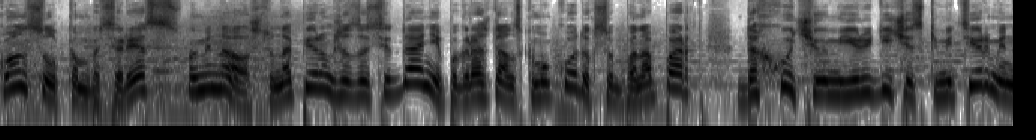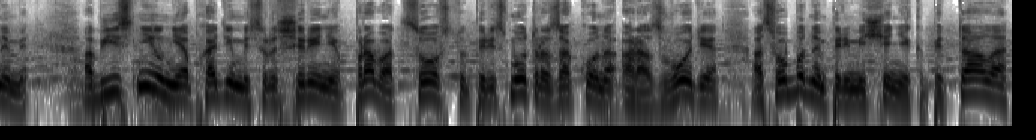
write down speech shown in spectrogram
Консул Камбасерес вспоминал, что на первом же заседании по Гражданскому кодексу Бонапарт доходчивыми юридическими терминами объяснил необходимость расширения прав отцовства, пересмотра закона о разводе, о свободном перемещении капитала,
